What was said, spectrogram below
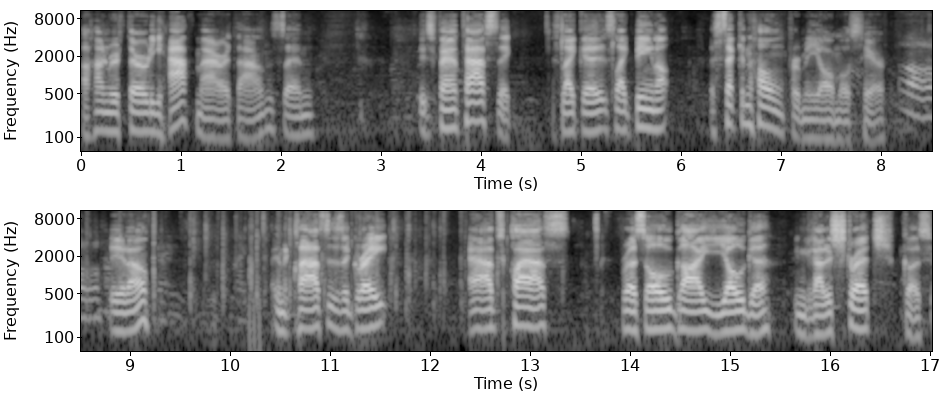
130 half marathons, and it's fantastic. It's like a, it's like being a, a second home for me almost here. Oh. You know. And the classes are great. Abs class. For us old guy, yoga. And you got to stretch because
